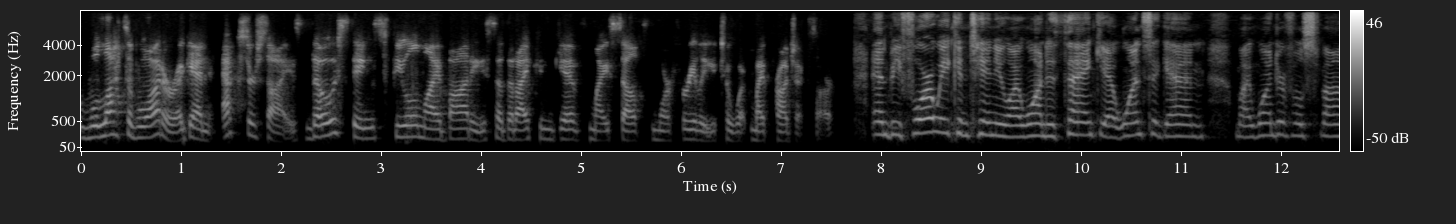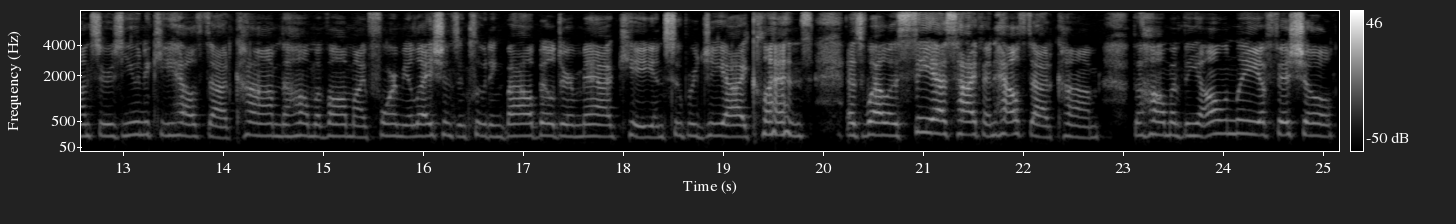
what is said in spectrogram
well, lots of water. Again exercise those things fuel my body so that i can give myself more freely to what my projects are. And before we continue i want to thank you once again my wonderful sponsors unikeyhealth.com the home of all my formulations including bowel builder mag key and super gi cleanse as well as cs-health.com the home of the only official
